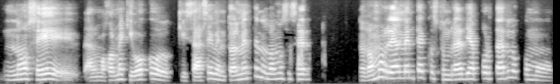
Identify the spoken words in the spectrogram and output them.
no sé, a lo mejor me equivoco, quizás eventualmente nos vamos a hacer, nos vamos realmente a acostumbrar ya a portarlo como,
